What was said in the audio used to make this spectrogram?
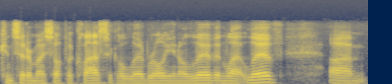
consider myself a classical liberal. You know, live and let live. Um,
